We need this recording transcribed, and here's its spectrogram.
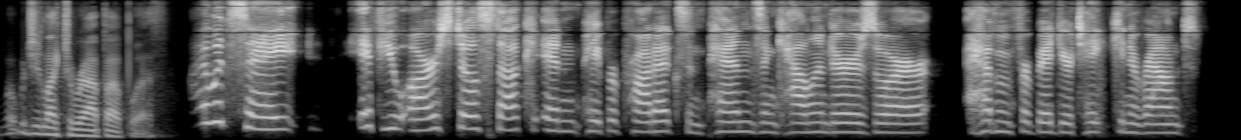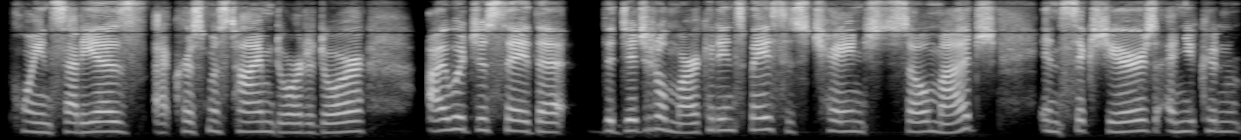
what would you like to wrap up with? I would say if you are still stuck in paper products and pens and calendars, or heaven forbid you're taking around poinsettias at Christmas time door to door, I would just say that the digital marketing space has changed so much in six years, and you can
